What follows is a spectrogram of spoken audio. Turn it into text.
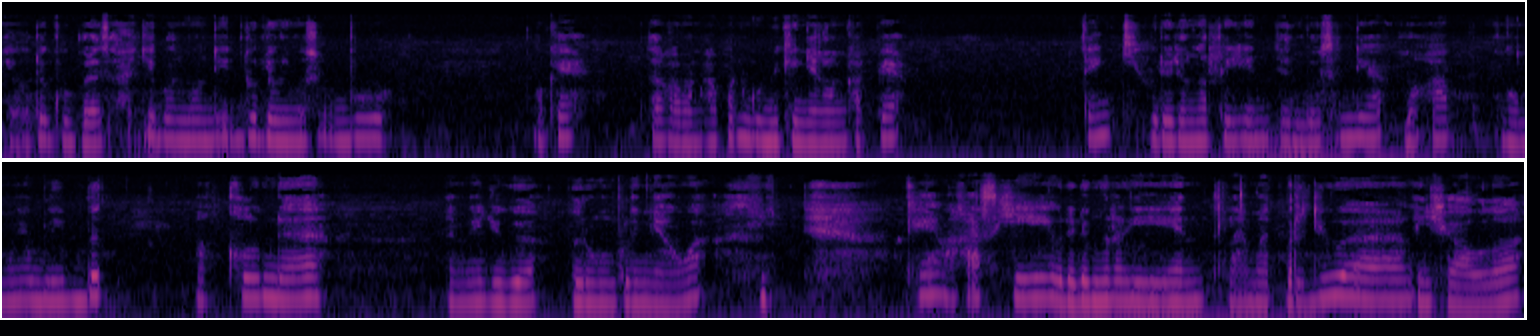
Ya udah gue balas aja buat bangun tidur jam 5 subuh. Oke okay? kapan-kapan gue bikin yang lengkap ya. Thank you udah dengerin. Jangan bosen ya. Maaf ngomongnya belibet. Maklum dah. Namanya juga baru ngumpulin nyawa Oke, makasih udah dengerin. Selamat berjuang. Insya Allah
